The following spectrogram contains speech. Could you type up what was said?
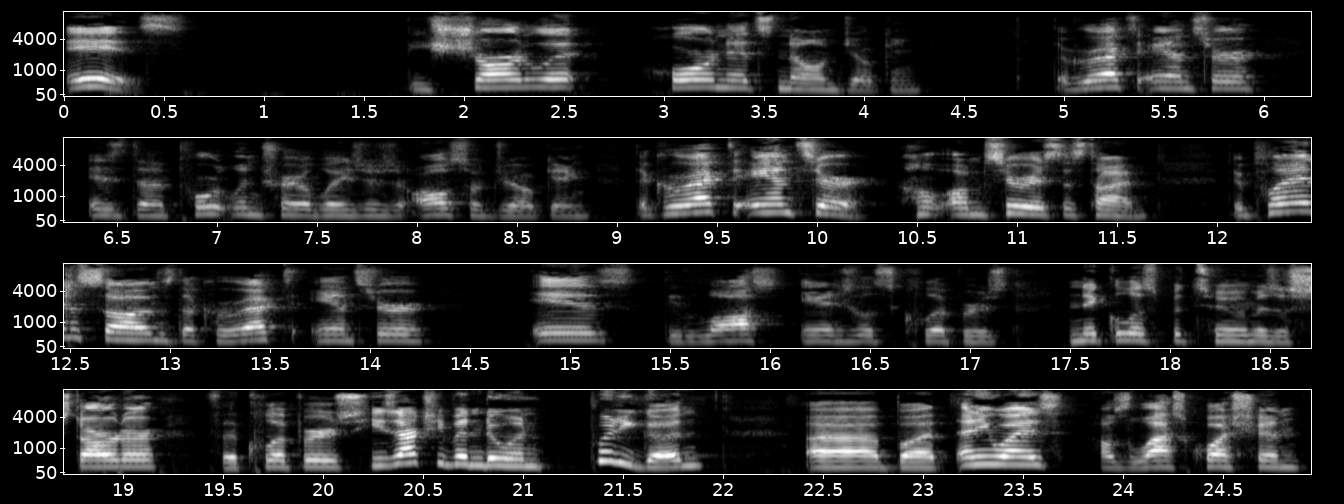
is the Charlotte Hornets. No, I'm joking. The correct answer is the Portland Trailblazers. Also joking. The correct answer. I'm serious this time. They're playing the Suns. The correct answer is the Los Angeles Clippers. Nicolas Batum is a starter for the Clippers. He's actually been doing pretty good. Uh, but anyways, that was the last question.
